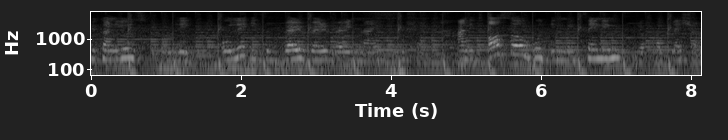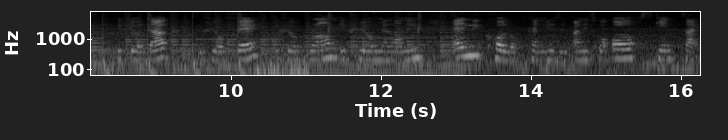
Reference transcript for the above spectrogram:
you can use Olay. Olay is a very very very nice lotion. And it's also good in maintaining your complexion. If you're dark if you're fair if you're brown if you're melanin any color can use it. And it's for all skin type.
